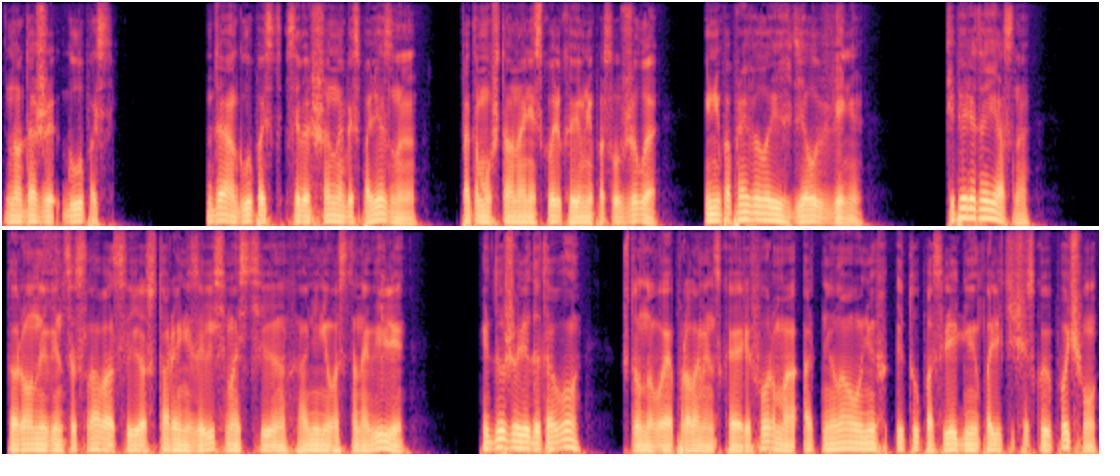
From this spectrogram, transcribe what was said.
но даже глупость. Да, глупость совершенно бесполезную, потому что она нисколько им не послужила и не поправила их дел в Вене. Теперь это ясно. Короны Венцеслава с ее старой независимостью они не восстановили и дожили до того, что новая парламентская реформа отняла у них и ту последнюю политическую почву,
